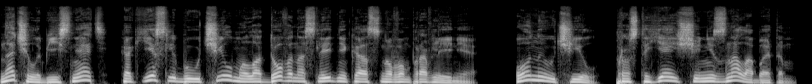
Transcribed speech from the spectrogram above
Начал объяснять, как если бы учил молодого наследника основам правления. Он и учил, просто я еще не знал об этом.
